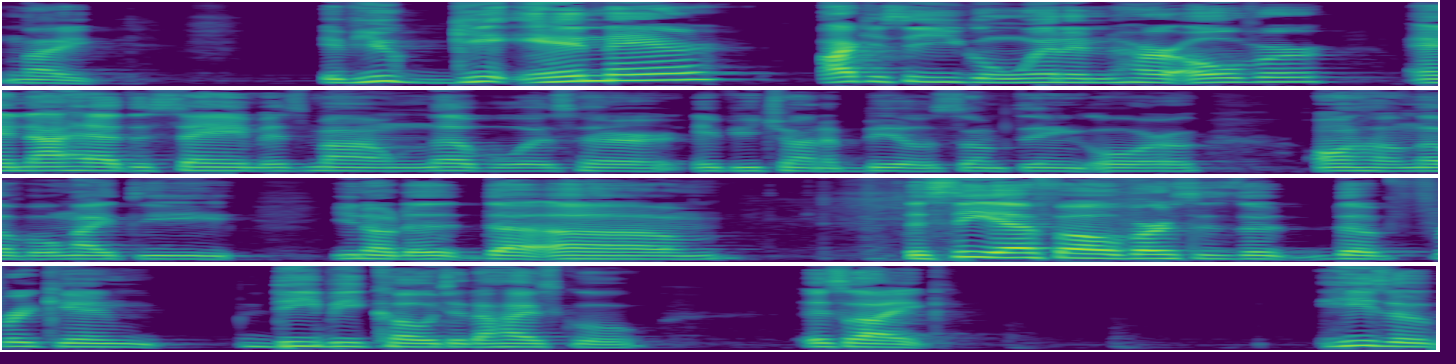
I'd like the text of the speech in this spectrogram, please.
Like, if you get in there, I can see you can win in her over and not have the same as my own level as her. If you're trying to build something or on her level, like the you know the the um the CFO versus the the freaking DB coach at the high school. It's like he's a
